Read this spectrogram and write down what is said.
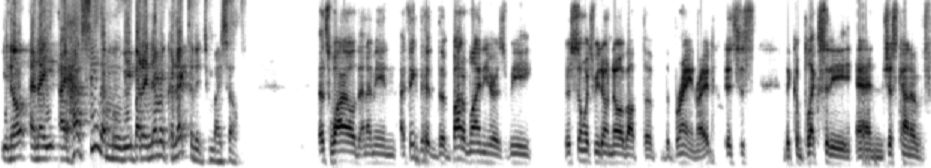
you know and i i have seen the movie but i never connected it to myself that's wild and i mean i think that the bottom line here is we there's so much we don't know about the the brain right it's just the complexity and just kind of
